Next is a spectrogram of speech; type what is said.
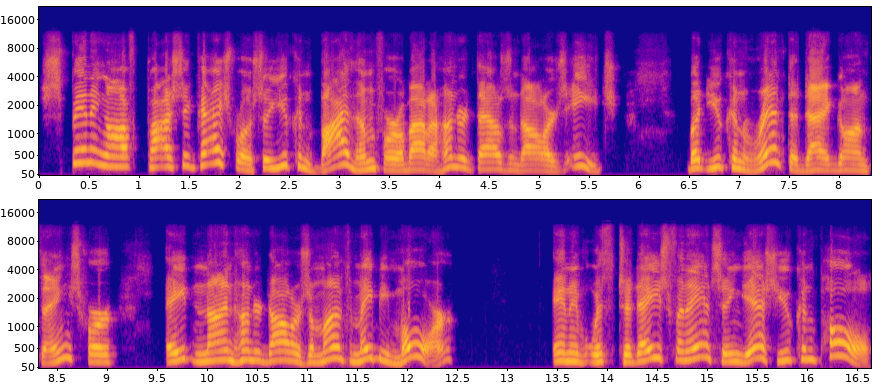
spinning off positive cash flow. So you can buy them for about a hundred thousand dollars each, but you can rent the daggone things for eight and nine hundred dollars a month, maybe more. And if, with today's financing, yes, you can pull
